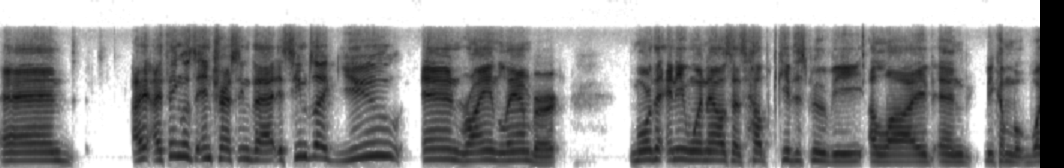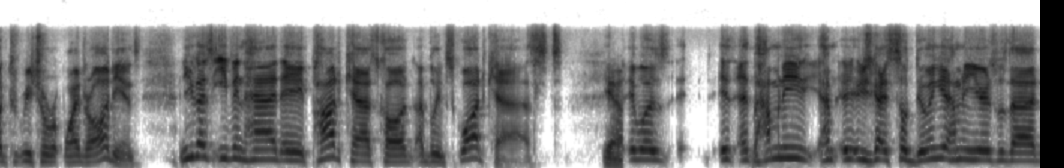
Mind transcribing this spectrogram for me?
And I, I think it was interesting that it seems like you and Ryan Lambert, more than anyone else, has helped keep this movie alive and become a, what to reach a wider audience. And you guys even had a podcast called, I believe, Squadcast. Yeah. It was. It, how many? How, are you guys still doing it? How many years was that?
